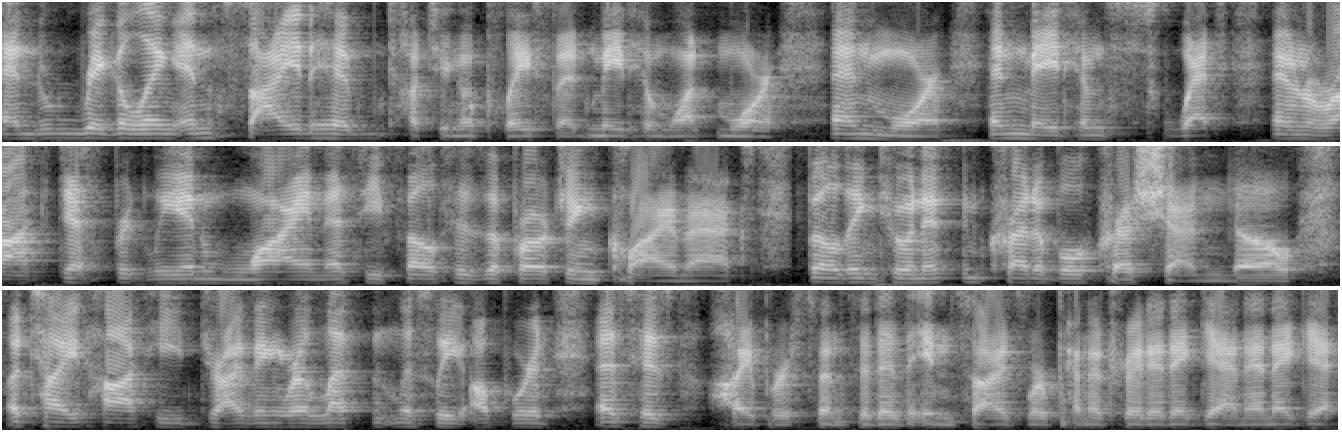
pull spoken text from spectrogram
and wriggling inside him, touching a place that made him want more and more, and made him sweat and rock desperately and whine as he felt his approaching climax, building to an incredible crescendo, a tight hot heat driving relentlessly upward as his hypersensitive insides were penetrated again and again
